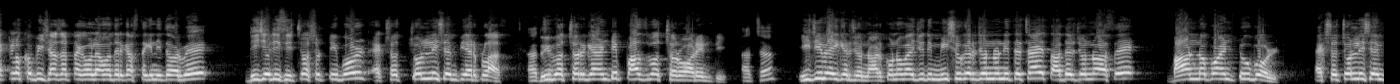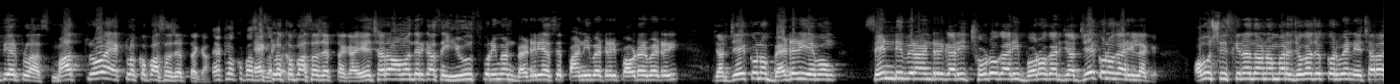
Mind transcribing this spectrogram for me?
এক লক্ষ বিশ হাজার টাকা হলে আমাদের কাছ থেকে নিতে পারবে ডিজেডিসি চৌষট্টি ভোল্ট একশো চল্লিশ এম্পিয়ার প্লাস আচ্ছা। দুই বছর গ্যারান্টি পাঁচ বছর ওয়ারেন্টি আচ্ছা। ইজি বাইকের জন্য। আর কোনো ভাই যদি মিশুকের জন্য নিতে চায় তাদের জন্য আছে বাহান্ন পয়েন্ট টু ভোল্ট একশো চল্লিশ এম্পিয়ার প্লাস মাত্র এক লক্ষ পাঁচ হাজার টাকা। এক লক্ষ পাঁচ এক লক্ষ পাঁচ হাজার টাকা। এছাড়াও আমাদের কাছে হিউজ পরিমাণ ব্যাটারি আছে পানি ব্যাটারি পাউডার ব্যাটারি যার যে কোনো ব্যাটারি এবং সেন্ডি ব্র্যান্ডের গাড়ি ছোট গাড়ি বড় গাড়ি যার যে কোনো গাড়ি লাগে অবশ্যই স্ক্রিনে দেওয়া নাম্বারে যোগাযোগ করবেন। এছাড়া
